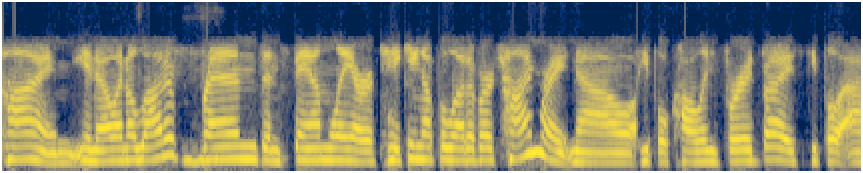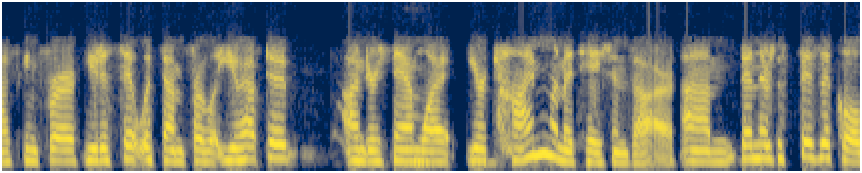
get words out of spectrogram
time, you know, and a lot of mm-hmm. friends and family are taking up a lot of our time right now. People calling for advice, people asking for you to sit with them for, you have to understand what your time limitations are. Um, then there's physical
